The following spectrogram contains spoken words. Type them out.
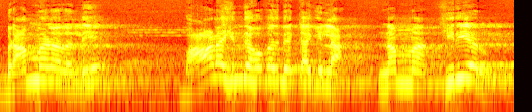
ಬ್ರಾಹ್ಮಣರಲ್ಲಿ ಭಾಳ ಹಿಂದೆ ಹೋಗೋದು ಬೇಕಾಗಿಲ್ಲ. ನಮ್ಮ ಹಿರಿಯರು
